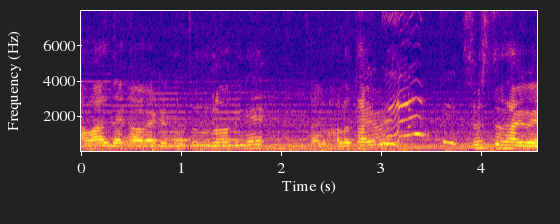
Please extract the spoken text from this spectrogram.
আবার দেখা হবে একটা নতুন ব্লগ নিয়ে। সবাই ভালো থাকবে সুস্থ থাকবে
